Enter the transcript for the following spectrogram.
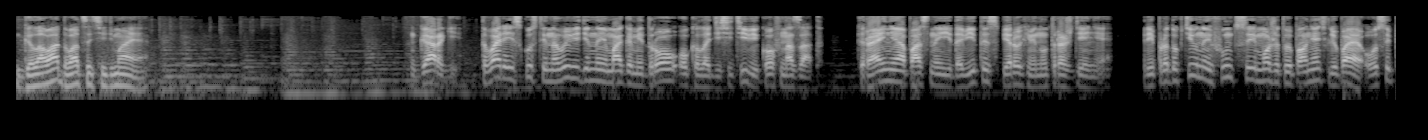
Глава 27. Гарги. Твари, искусственно выведенные магами дроу около 10 веков назад. Крайне опасные и ядовиты с первых минут рождения. Репродуктивные функции может выполнять любая особь,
